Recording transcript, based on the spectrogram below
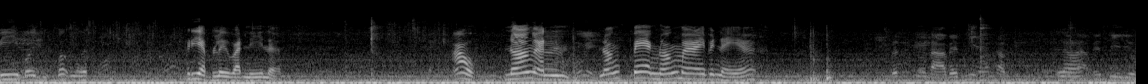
มีบ่อยู่บ่เอืดเรียบเลยวันนี้น่ะ เอ้า น้องอันน้องแป้งน้องไม้ไปไหนอะเป็นอยู่หนาเวทีนะครับเหรอหนาเวทีอยู่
